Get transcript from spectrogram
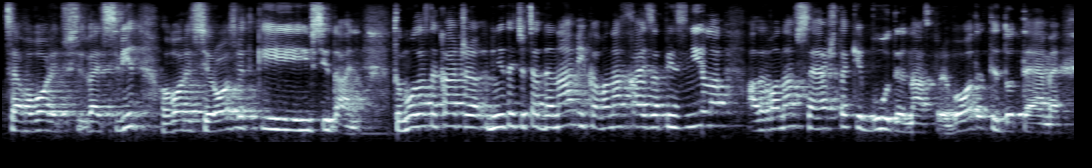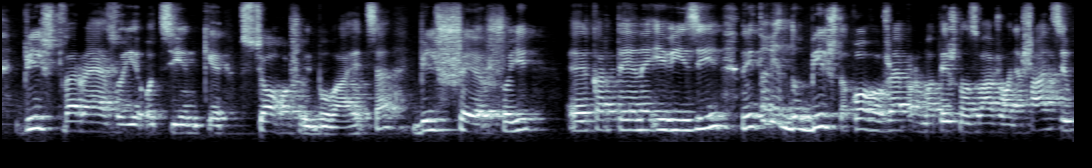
це говорить весь світ, говорить всі розвідки і всі дані. Тому, власне кажучи, мені здається, ця динаміка, вона хай запізніла, але вона все ж таки буде нас приводити до теми більш тверезої оцінки всього, що відбувається, більш ширшої. е, Картини і візії, ну відповідно більш такого вже прагматичного зважування шансів.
